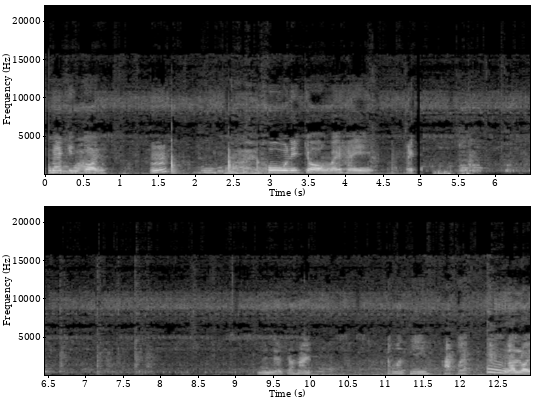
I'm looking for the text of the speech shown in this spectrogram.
นี่แม่กินก่อนหืมมือบุบายครูนี่จองไว้ให้ ให้ นี่เดี๋ยวจะให้สักนาทีพักแล้วอืมอร่อย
